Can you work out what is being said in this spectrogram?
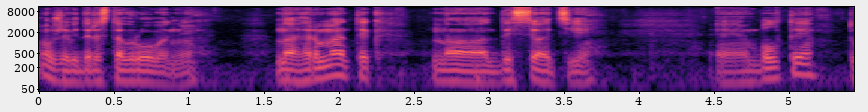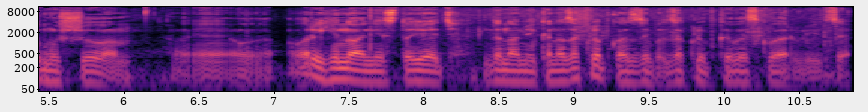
ну, вже відреставровані, на герметик, на 10 е, болти, тому що е, оригінальні стоять динаміки на закльопках, закльопки вискверлюються.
